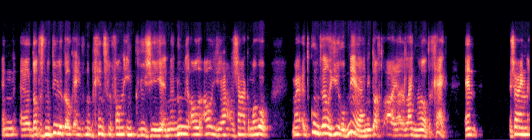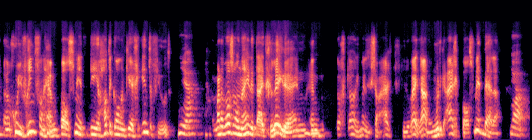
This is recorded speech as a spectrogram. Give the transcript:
En eh, dat is natuurlijk ook een van de beginselen van inclusie en eh, noem die al, al die za- zaken maar op. Maar het komt wel hierop neer. En ik dacht, oh ja, dat lijkt me wel te gek. En zijn een goede vriend van hem, Paul Smit, die had ik al een keer geïnterviewd. Ja, Maar dat was al een hele tijd geleden. En, en dacht ik, oh, ik ik zou eigenlijk, ja, dan moet ik eigenlijk Paul Smit bellen. ja.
